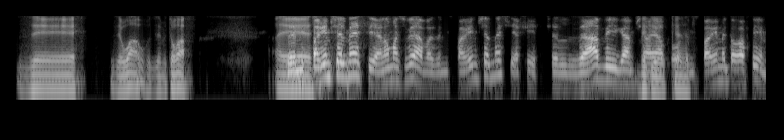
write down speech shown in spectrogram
זה, זה וואו, זה מטורף. זה אה, מספרים של מסי, אני לא משווה, אבל זה מספרים של מסי, אחי. של זהבי גם שהיה פה, כן. זה מספרים מטורפים.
